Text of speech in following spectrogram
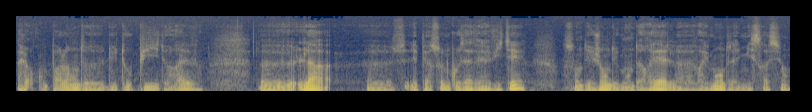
Alors, en parlant d'utopie, de, rêve, euh, là, euh, les personnes que vous avez invitées sont des gens du monde réel, euh, vraiment de l'administration.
